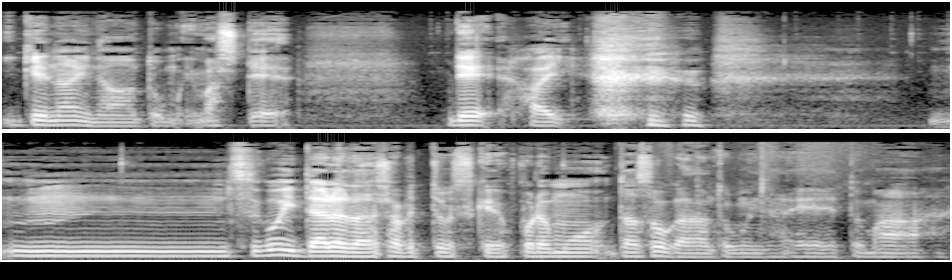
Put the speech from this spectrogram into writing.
いけないなと思いまして、で、はい。うーん、すごいダラダラ喋ってるんですけど、これも出そうかなと思いながら、えっ、ー、と、まあ、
